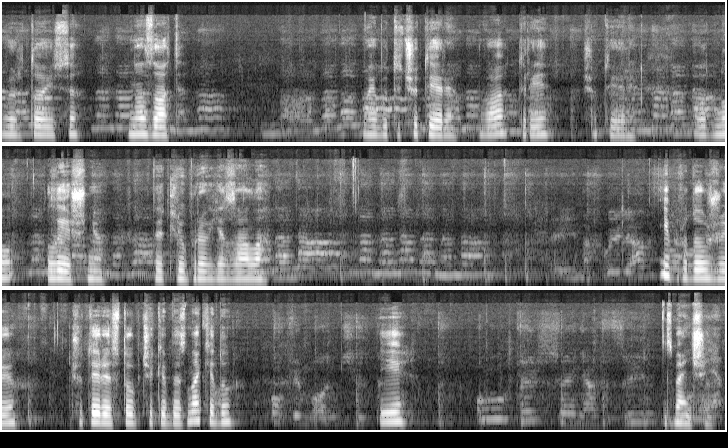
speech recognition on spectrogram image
вертаюся назад. Має бути чотири. Два, три, чотири. Одну лишню петлю пров'язала. І продовжую. Чотири стовпчики без накиду і зменшує.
